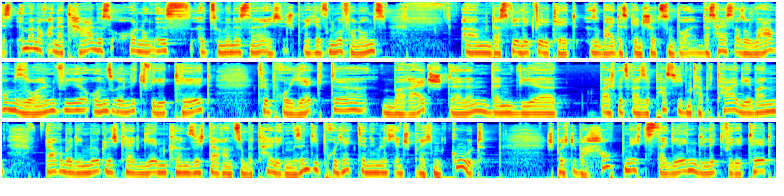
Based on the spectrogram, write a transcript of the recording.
es immer noch an der Tagesordnung ist, äh, zumindest, ne, ich spreche jetzt nur von uns, ähm, dass wir Liquidität so weitestgehend schützen wollen. Das heißt also, warum sollen wir unsere Liquidität für Projekte bereitstellen, wenn wir beispielsweise passiven Kapitalgebern darüber die Möglichkeit geben können, sich daran zu beteiligen. Sind die Projekte nämlich entsprechend gut, spricht überhaupt nichts dagegen, die Liquidität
